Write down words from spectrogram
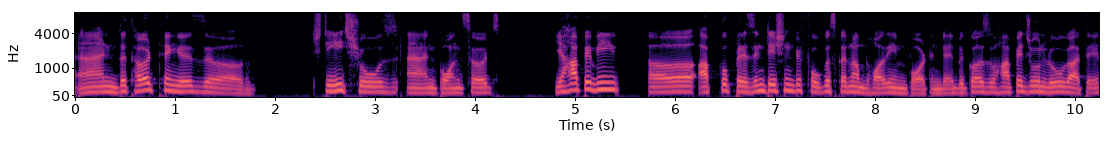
And the third thing is stage shows and concerts यहाँ पे भी uh, आपको प्रेजेंटेशन पे फोकस करना बहुत ही इंपॉर्टेंट है बिकॉज़ वहाँ पे जो लोग आते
